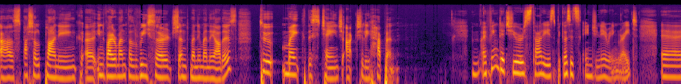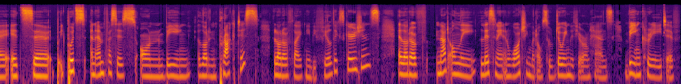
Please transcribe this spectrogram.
uh, spatial planning, uh, environmental research, and many, many others to make this change actually happen. Um, I think that your studies, because it's engineering, right? Uh, it's uh, it puts an emphasis on being a lot in practice, a lot of like maybe field excursions, a lot of not only listening and watching, but also doing with your own hands, being creative.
